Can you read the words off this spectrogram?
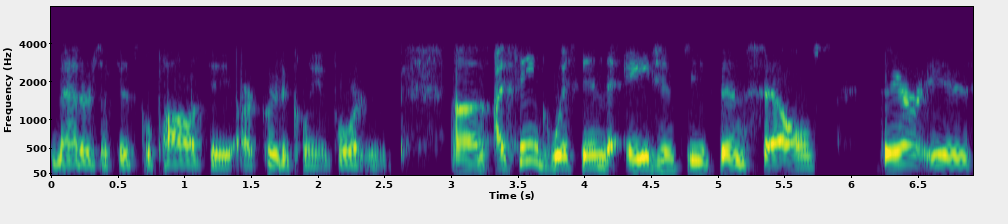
matters of fiscal policy are critically important. Um, I think within the agencies themselves, there is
